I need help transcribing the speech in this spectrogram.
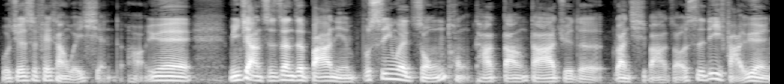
我觉得是非常危险的哈。因为民进党执政这八年，不是因为总统他当大家觉得乱七八糟，而是立法院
